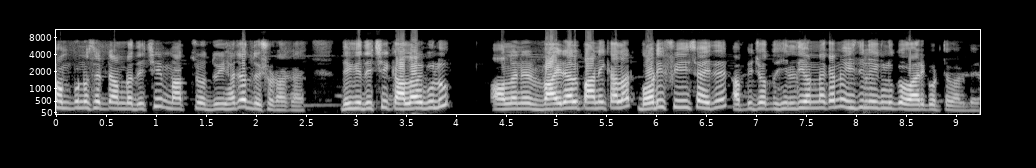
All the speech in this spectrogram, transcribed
সম্পূর্ণ সেটটা আমরা দিচ্ছি মাত্র দুই হাজার দুশো টাকায়। দেখিয়ে দিচ্ছি কালারগুলো অনলাইনের ভাইরাল পানি কালার বডি ফ্রি সাইজে আপনি যত হেলদি হন না কেন ইজিলি এগুলোকে ওয়ার করতে পারবেন।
